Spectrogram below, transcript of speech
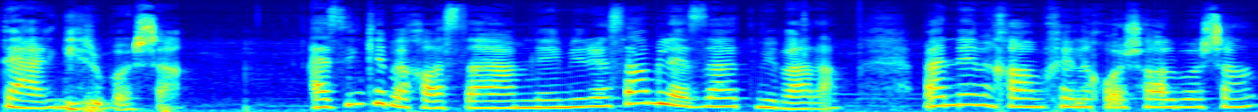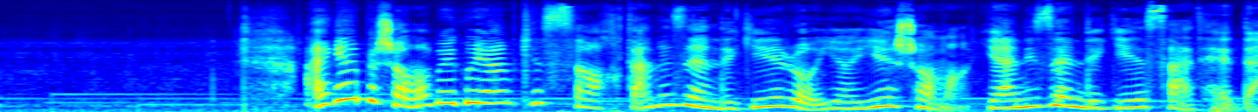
درگیر باشم. از اینکه به خواسته نمی‌رسم لذت می‌برم و نمی‌خوام خیلی خوشحال باشم. اگر به شما بگویم که ساختن زندگی رویایی شما یعنی زندگی سطح ده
